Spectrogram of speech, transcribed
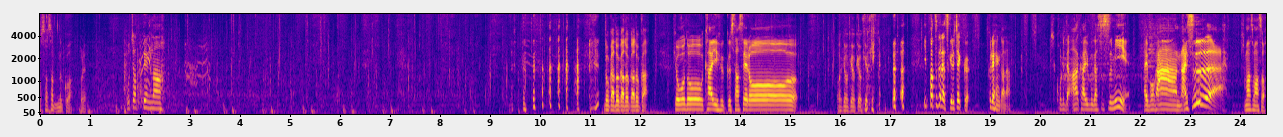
うさっさと抜くわ、これ。おちゃってんな。どかどかどかどか。共同回復させろ。オッケーオッケーオッケーオッケーオッケー。一発ぐらいスキルチェック。くれへんかな？これでアーカイブが進みはいボカーン。ナイス！ーします回そう。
